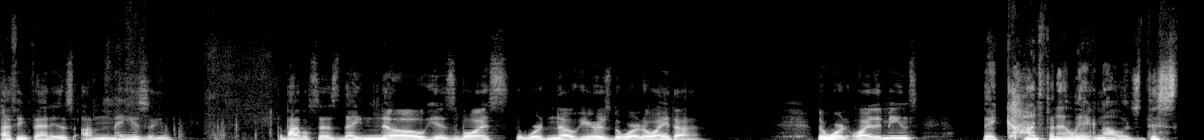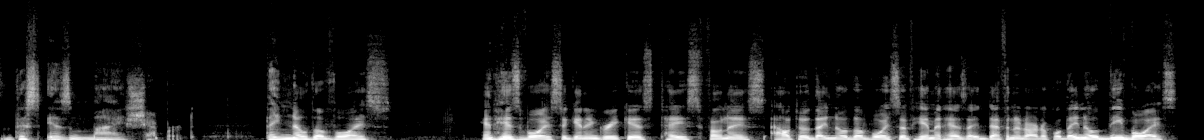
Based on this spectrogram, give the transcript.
I think that is amazing. The Bible says they know his voice. The word know here is the word oida. The word oida means they confidently acknowledge this, this is my shepherd. They know the voice. And his voice, again in Greek, is tes, phones, auto. They know the voice of him. It has a definite article. They know the voice.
